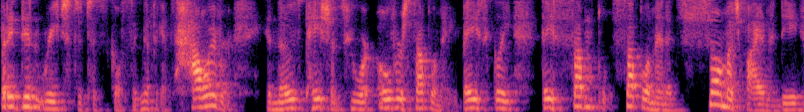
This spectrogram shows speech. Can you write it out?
but it didn't reach statistical significance. However, in those patients who were over supplementing, basically they supplemented so much vitamin D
